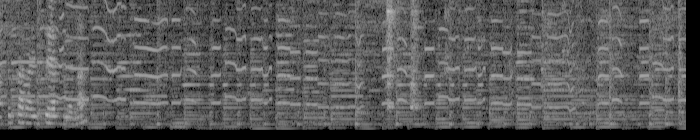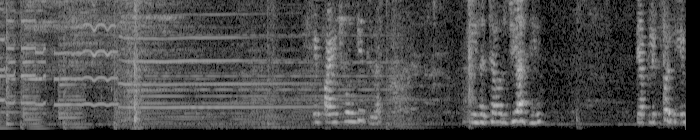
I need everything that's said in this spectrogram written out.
असं करायचंय आपल्याला. पाय ठेवून घेतलं की ह्याच्यावर जी आहे ती आपली पहिली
